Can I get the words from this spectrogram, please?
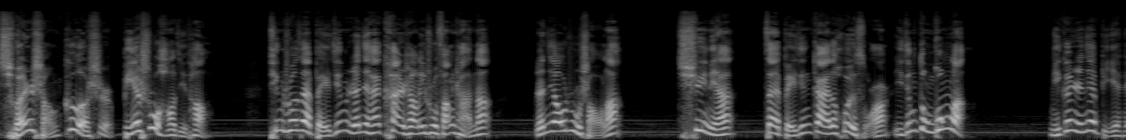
全省各市别墅好几套。听说在北京，人家还看上了一处房产呢，人家要入手了。去年在北京盖的会所已经动工了，你跟人家比，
